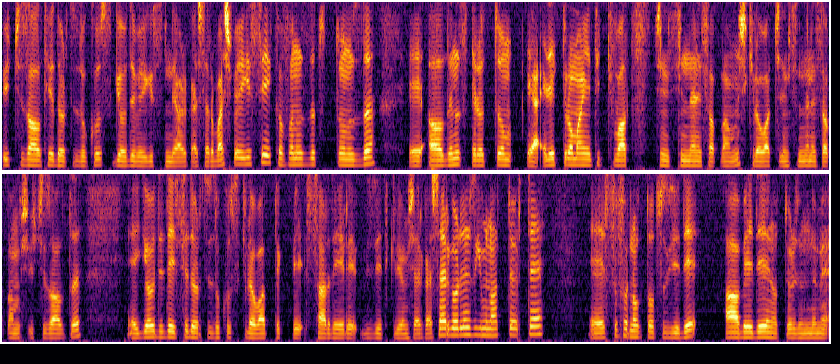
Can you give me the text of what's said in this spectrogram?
306'ya 409 gövde bölgesinde arkadaşlar. Baş bölgesi kafanızda tuttuğunuzda e, aldığınız elektro, ya elektromanyetik watt cinsinden hesaplanmış, kilowatt cinsinden hesaplanmış 306. E, gövdede ise 409 kilowattlık bir SAR değeri bizi etkiliyormuş arkadaşlar. Gördüğünüz gibi Note 4'te e, 0.37 ABD Note 4'ünde mi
